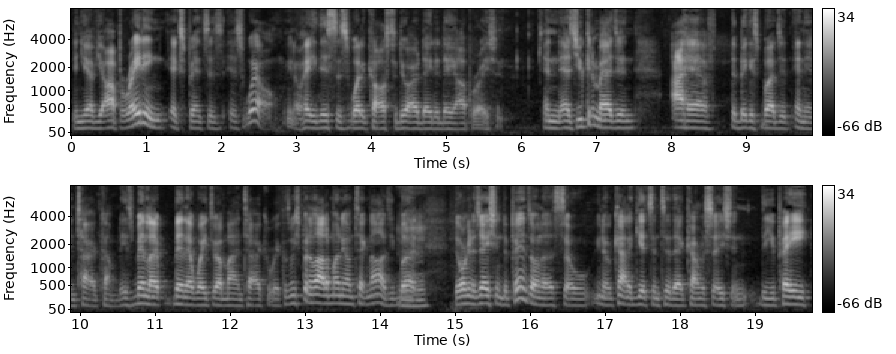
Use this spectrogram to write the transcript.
Then you have your operating expenses as well. You know, hey, this is what it costs to do our day to day operation. And as you can imagine, I have the biggest budget in the entire company. It's been like been that way throughout my entire career because we spend a lot of money on technology, but mm-hmm. the organization depends on us. So you know, kind of gets into that conversation. Do you pay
